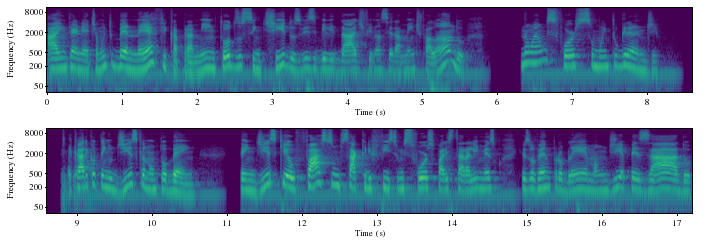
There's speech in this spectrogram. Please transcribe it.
a internet é muito benéfica para mim em todos os sentidos, visibilidade financeiramente falando, não é um esforço muito grande. É claro que eu tenho dias que eu não tô bem. Tem dias que eu faço um sacrifício, um esforço para estar ali mesmo resolvendo problema, um dia pesado,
